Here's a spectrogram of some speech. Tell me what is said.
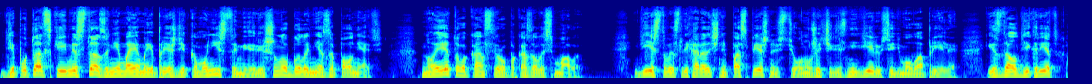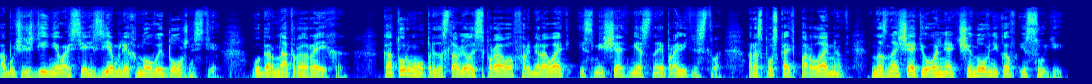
Депутатские места, занимаемые прежде коммунистами, решено было не заполнять. Но и этого канцлеру показалось мало. Действуя с лихорадочной поспешностью, он уже через неделю, 7 апреля, издал декрет об учреждении во всех землях новой должности – губернатора Рейха, которому предоставлялось право формировать и смещать местное правительство, распускать парламент, назначать и увольнять чиновников и судей.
